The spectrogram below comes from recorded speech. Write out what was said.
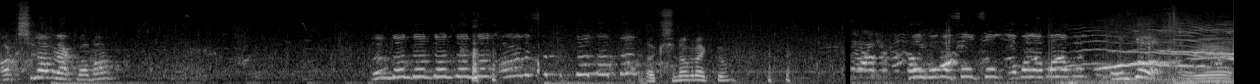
Akışına bırak baba. Dön dön dön dön dön dön. Ananı sıkıp dön dön dön. Akışına bıraktım. Sol baba sol sol. Aman aman aman. Oldu. Oh yeah.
